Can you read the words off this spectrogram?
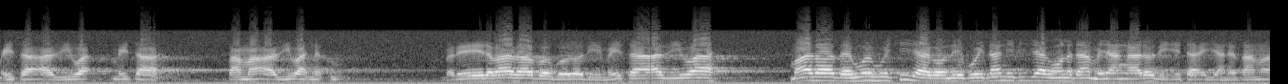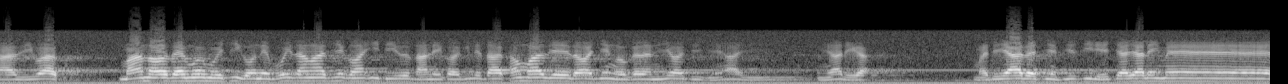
မိစ္ဆာအာဇီဝမိစ္ဆာသမ္မာအာဇီဝနှစ်ခုပရိတဘာသောပုဂ္ဂိုလ်တို့သည်မိစ္ဆာအာဇီဝမာသောသမွေမှုရှိကြကုန်သည်ပွေတန်းဤဖြစ်ကြကုန်လတမယငါတို့သည်ဣတအယံနဲ့သမ္မာအာဇီဝမန္တောသမွေမှုရှိကုန်သည်ပွေသမ္မာဖြစ်ကုန်ဣတိယသံလေခေါ်ကိလေသာခေါင်းပါစေသောအကျင့်ကိုကရဏီရောကြည့်ခြင်းအာယီသူများတွေက မတရားတဲ့ဖြင့်ပစ္စည်းတွေရှားကြလိမ့်မယ်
